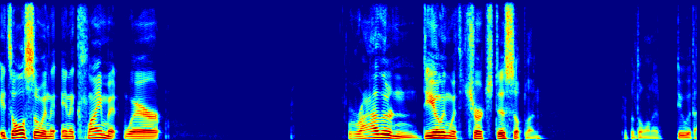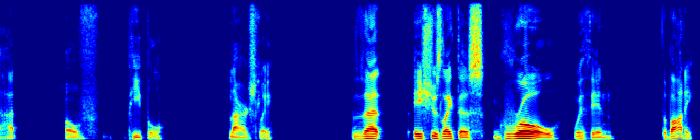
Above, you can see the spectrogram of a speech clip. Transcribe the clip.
it's also in, in a climate where rather than dealing with church discipline, people don't want to do that of people largely, that issues like this grow within the body.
